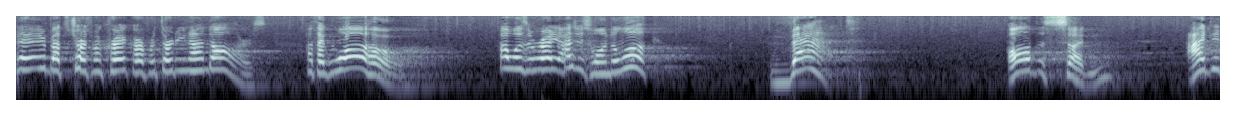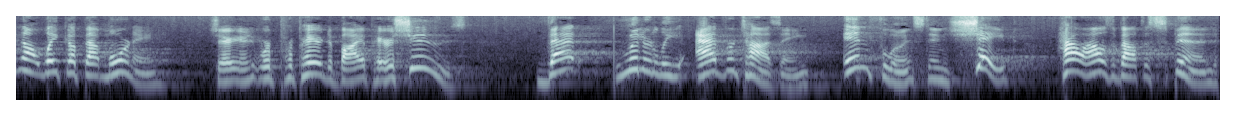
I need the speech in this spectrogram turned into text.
And they're about to charge my credit card for $39. I think, whoa. I wasn't ready. I just wanted to look. That, all of a sudden, I did not wake up that morning, Sherry, we're prepared to buy a pair of shoes. That literally advertising influenced and shaped how I was about to spend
